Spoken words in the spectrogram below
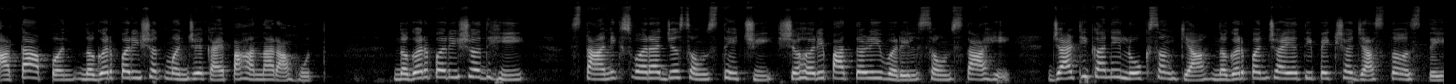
आता आपण नगरपरिषद म्हणजे काय पाहणार आहोत? नगरपरिषद ही स्थानिक स्वराज्य संस्थेची शहरी पातळीवरील संस्था आहे. ज्या ठिकाणी लोकसंख्या नगरपंचायतीपेक्षा जास्त असते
